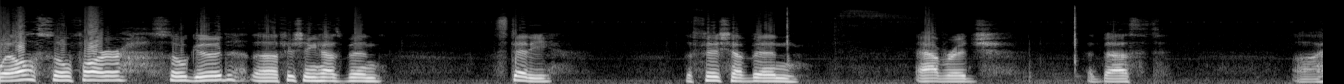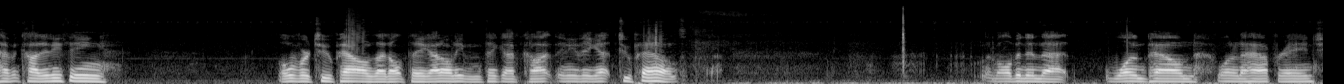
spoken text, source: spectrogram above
Well, so far so good. The fishing has been steady. The fish have been average at best. Uh, I haven't caught anything over two pounds, I don't think. I don't even think I've caught anything at two pounds. They've all been in that one pound, one and a half range.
